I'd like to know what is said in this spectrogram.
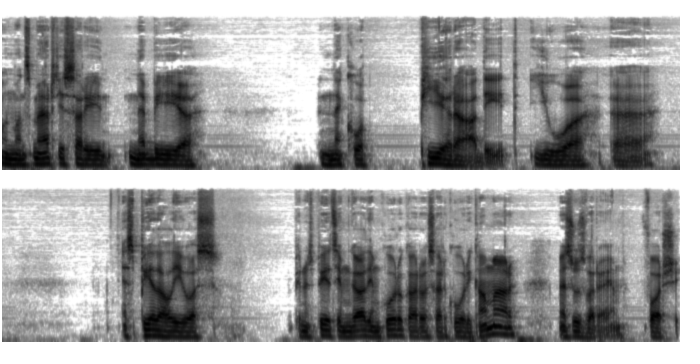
un mans mērķis arī nebija neko pierādīt, jo eh, es piedalījos pirms pieciem gadiem kuru karos ar kuri kamēr mēs uzvarējām forši.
